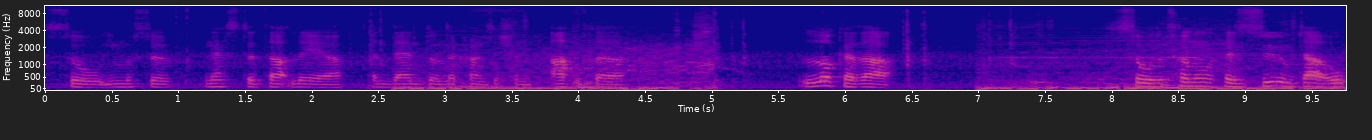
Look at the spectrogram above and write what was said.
So he must have nested that layer and then done the transition after. Look at that. So the tunnel has zoomed out,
